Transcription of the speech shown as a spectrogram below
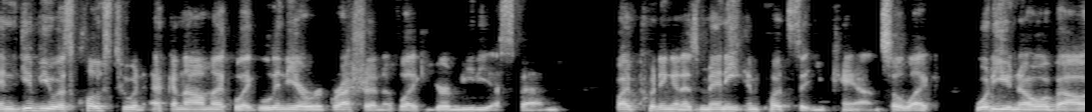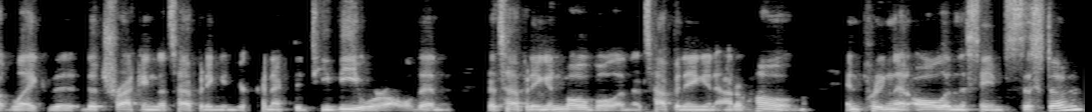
and give you as close to an economic like linear regression of like your media spend by putting in as many inputs that you can. So like what do you know about like the the tracking that's happening in your connected tv world and that's happening in mobile and that's happening in out of home and putting that all in the same system?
